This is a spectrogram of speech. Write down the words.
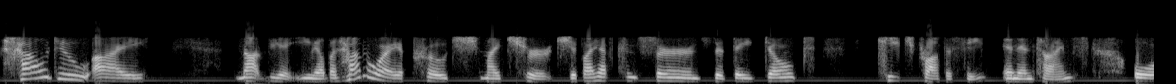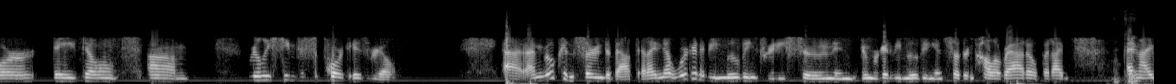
how do I, not via email, but how do I approach my church if I have concerns that they don't teach prophecy in end times or they don't um, really seem to support Israel? Uh, I'm real concerned about that. I know we're going to be moving pretty soon, and, and we're going to be moving in southern Colorado. But I'm, Okay. and I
